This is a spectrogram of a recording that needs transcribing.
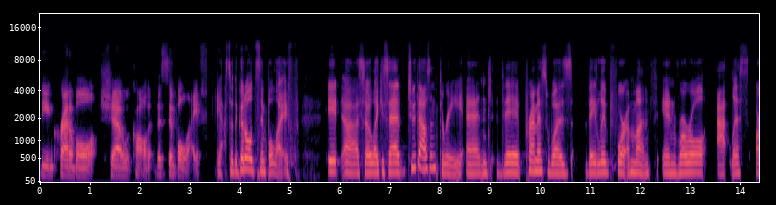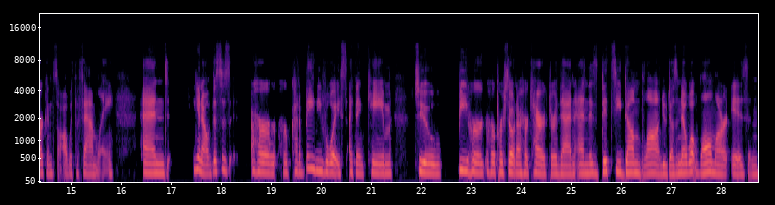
the incredible show called The Simple Life. Yeah. So the good old simple life. It uh so like you said, 2003 and the premise was they lived for a month in rural Altus, Arkansas with a family. And you know, this is her her kind of baby voice I think came to be her her persona, her character then and this ditzy dumb blonde who doesn't know what Walmart is and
